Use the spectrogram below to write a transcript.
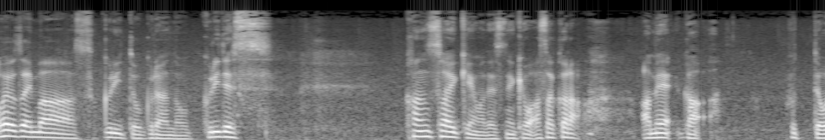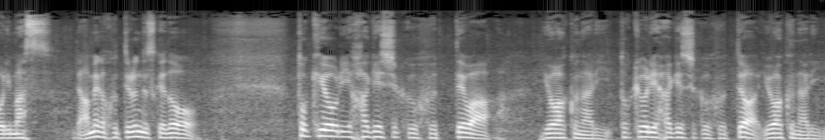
おはようございます。グリとグラのグリです。関西圏はですね今日朝から雨が降っております。で雨が降ってるんですけど時折激しく降っては弱くなり時折激しく降っては弱くなり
